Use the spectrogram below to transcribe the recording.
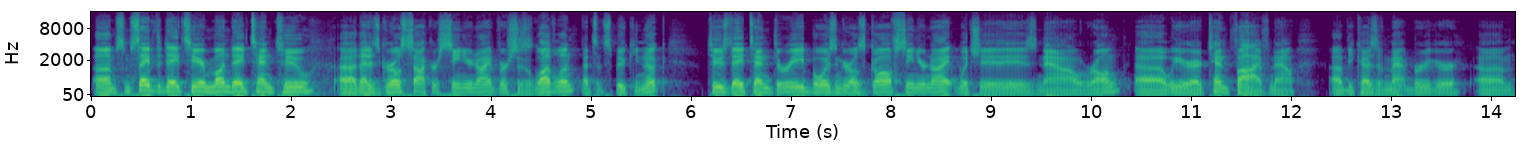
Um, some save the dates here. Monday 10-2, uh, that is girls soccer senior night versus Loveland. That's at Spooky Nook. Tuesday, 10 3, boys and girls golf senior night, which is now wrong. Uh, we are 10 5 now uh, because of Matt Bruger um,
